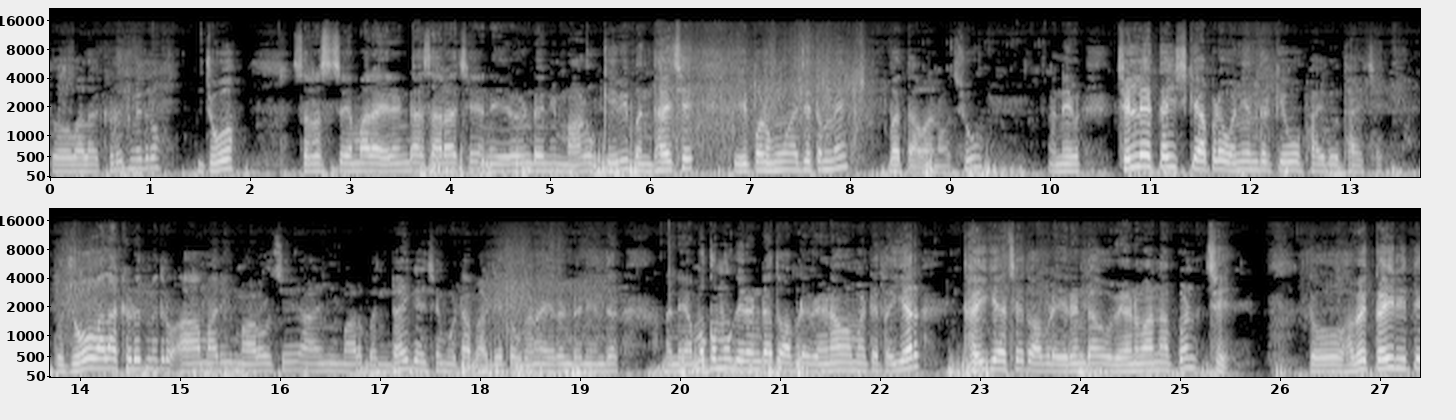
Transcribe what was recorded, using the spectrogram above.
તો વાલા ખેડૂત મિત્રો, જુઓ સરસ છે, અમારા એરંડા સારા છે અને એરંડાની માળો કેવી બંધાય છે એ પણ હું આજે તમને બતાવવાનો છું. અને છેલ્લે કહીશ કે આપણે ઓની અંદર કેવો ફાયદો થાય છે. તો જો ખેડૂત મિત્રો, આ અમારી માળો છે, આ એની માળ બંધાઈ ગઈ છે મોટા ભાગે તો ઘણા એરંડાની અંદર. અને અમુક અમુક એરંડા તો આપણે વેણાવવા માટે તૈયાર થઈ ગયા છે, તો આપણે એરંડાઓ વેણવાના પણ છે. તો હવે કઈ રીતે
